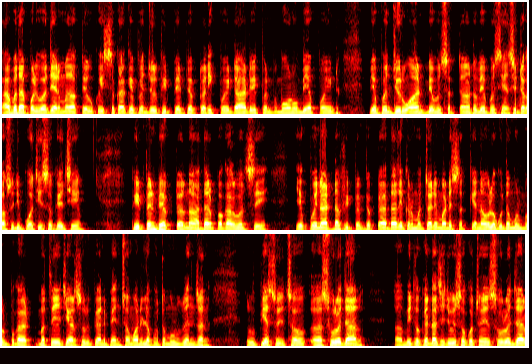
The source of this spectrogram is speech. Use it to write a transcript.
આ બધા પરિવાર ધ્યાનમાં રાખતા એવું કહી શકાય કે પેન્જોર પેન ફેક્ટર એક પોઈન્ટ આઠ, એક પોઈન્ટ બોણું, બે પોઈન્ટ બે પોઈન્ટ જીરો આઠ, બે પોઈન્ટ સત્તાવન બે પોઈન્ટ એંસી ટકા સુધી પહોંચી શકે છે. ફીટમેન્ટ ફેક્ટરના આધાર પગાર વધશે. એક પોઈન્ટ આઠના ફીટમેન્ટ ફેક્ટર આધારે કર્મચારી માટે શક્ય નવો લઘુત્તમ મૂળભૂત પગાર બત્રીસ ચારસો રૂપિયા અને પેન્શન માટે લઘુત્તમ મૂળભૂત પેન્શન રૂપિયા સોળ હજાર. મિત્રો કેટલા છે જોઈ શકો છો? એ સોળ હજાર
